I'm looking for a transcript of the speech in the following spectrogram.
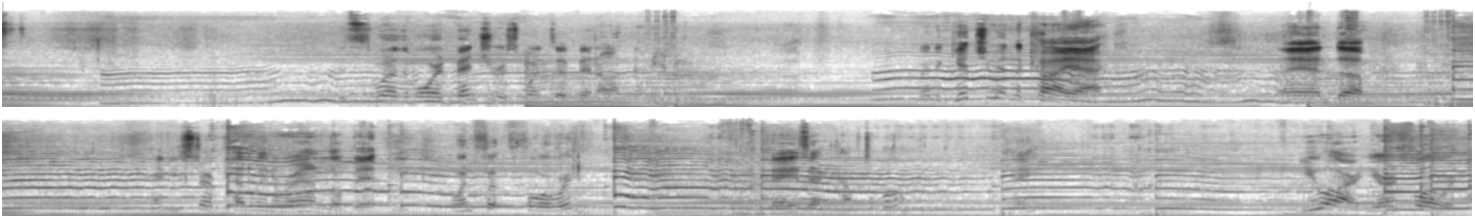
This is one of the more adventurous ones I've been on. I'm going to get you in the kayak and um, have you start pedaling around a little bit. One foot forward. Okay, is that comfortable? Okay. You are. You're forward.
